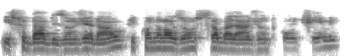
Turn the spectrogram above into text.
isso dá a visão geral e quando nós vamos trabalhar junto com o time,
